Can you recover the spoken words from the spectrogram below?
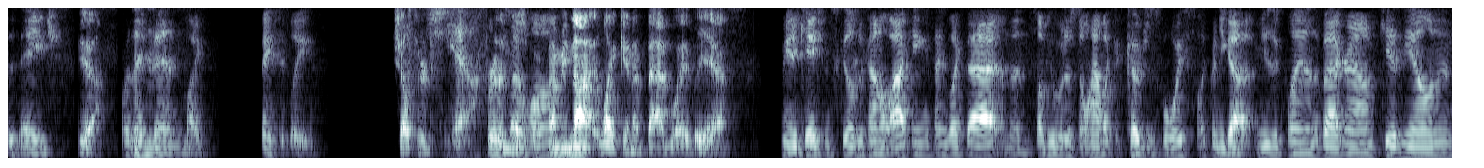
this age Yeah, where they've Mhm. been like basically sheltered yeah for the so most part. I mean, not like in a bad way, but yeah. yeah. Communication skills are kind of lacking and things like that. And then some people just don't have like a coach's voice. Like when you got music playing in the background, kids yelling and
